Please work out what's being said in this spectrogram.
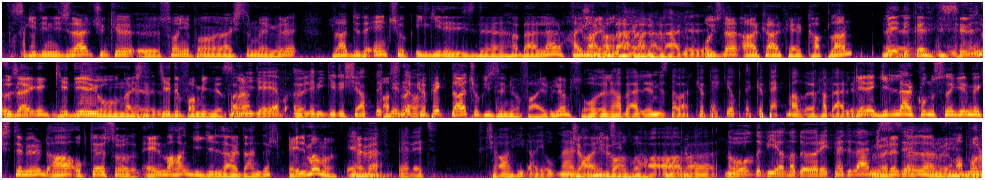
Sevgili dinleyiciler çünkü e, son yapılan araştırmaya göre radyoda en çok ilgiyle izlenen haberler hayvan, Hayvan haberleri. hayvan haberleri. O yüzden arka arkaya kaplan ve Evet. dikkat Evet. özellikle kediye yoğunlaştık. Evet. Kedi familyasına. Familyaya öyle bir giriş yaptık. Aslında köpek daha çok izleniyor Fahir biliyor musun? O öyle haberlerimiz de var. Köpek yok da köpek balığı haberleri. Gene giller konusuna girmek istemiyorum. Aa Oktay'a soralım. Elma hangi gillerdendir? Elma mı? Elma, Evet. Evet. Cahil ayol nereden Cahil hakikaten. ne oldu Viyana'da öğretmediler mi size? Öğretmenler mi? Elma.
